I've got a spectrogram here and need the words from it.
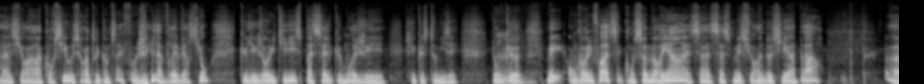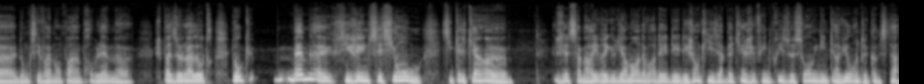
euh, sur un raccourci ou sur un truc comme ça, il faut que j'ai la vraie version que les gens utilisent, pas celle que moi j'ai, customisée. Donc, Mm. euh, mais encore une fois, ça consomme rien et ça, ça se met sur un dossier à part. Donc c'est vraiment pas un problème. je passe de l'un à l'autre. Donc même là, si j'ai une session ou si quelqu'un, euh, ça m'arrive régulièrement d'avoir des, gens qui disent ah ben tiens j'ai fait une prise de son, une interview un truc comme ça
